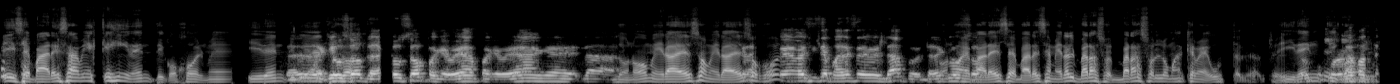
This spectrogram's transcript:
Y se parece a mí, es que es idéntico, joder, idéntico. idéntico. para que vean, para que vean eh, la... No, no, mira eso, mira eso, joder. A ver si se parece de verdad. Pues, no, no, me parece, parece, mira el brazo, el brazo es lo más que me gusta, idéntico. la parte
